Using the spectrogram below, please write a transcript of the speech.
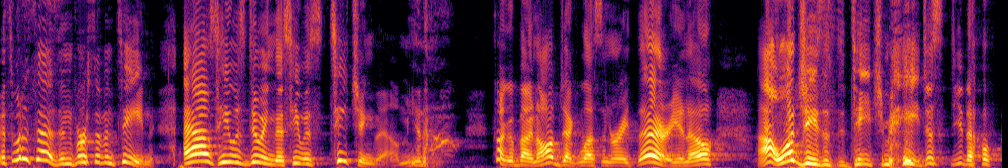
It's what it says in verse 17. As he was doing this, he was teaching them, you know. Talk about an object lesson right there, you know. I don't want Jesus to teach me. Just, you know,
